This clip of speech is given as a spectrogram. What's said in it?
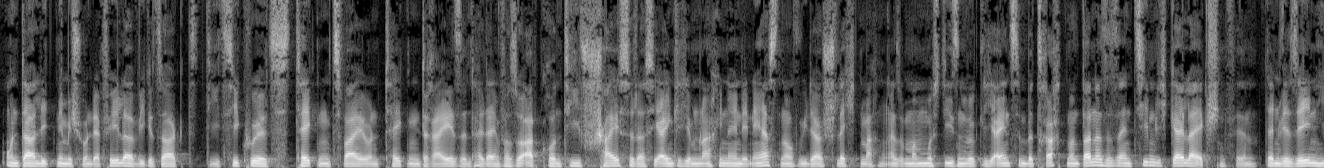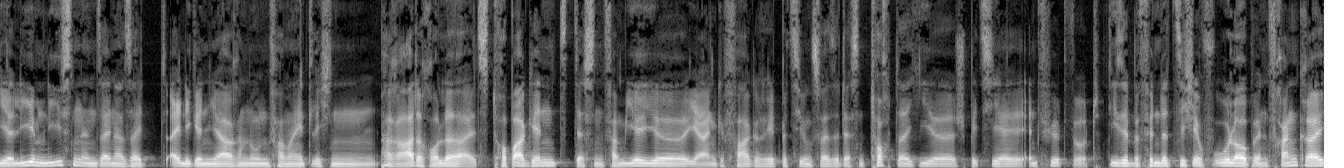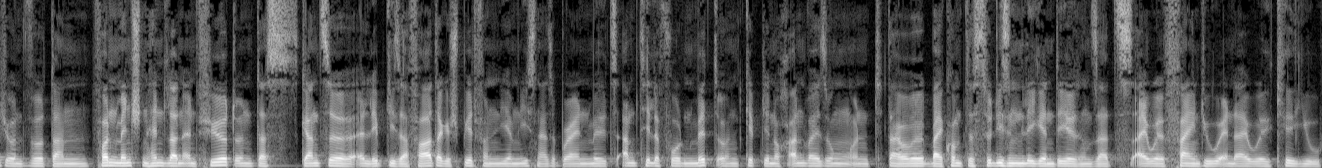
Und da liegt nämlich schon der Fehler, wie gesagt, die Sequels Taken 2 und Taken 3 sind halt einfach so abgrundtief scheiße, dass sie eigentlich im Nachhinein den ersten auch wieder schlecht machen. Also man muss diesen wirklich einzeln betrachten und dann ist es ein ziemlich geiler Actionfilm. Denn wir sehen hier Liam Neeson in seiner seit einigen Jahren nun vermeintlichen Paraderolle als Top-Agent, dessen Familie ja in Gefahr gerät, beziehungsweise dessen Tochter hier speziell entführt wird. Diese befindet sich auf Urlaub in Frankreich und wird dann von Menschenhändlern entführt und das Ganze erlebt dieser Vater, gespielt von Liam Neeson, also Brian Mills, am Telefon mit und gibt ihr noch Anweisungen und dabei kommt es zu diesem legendären Satz, I will find you and I will kill you.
